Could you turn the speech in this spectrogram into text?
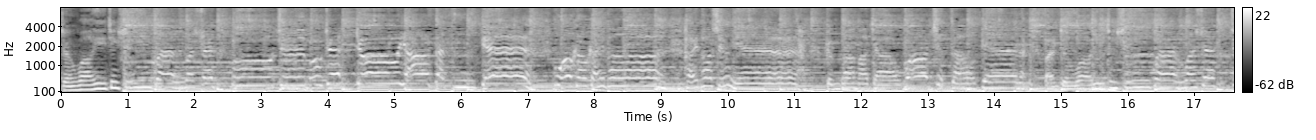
反正我已经习惯晚睡，不知不觉又要三四点，我好害怕，害怕失眠。更怕妈叫我吃早点，反正我已经习惯晚睡，这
